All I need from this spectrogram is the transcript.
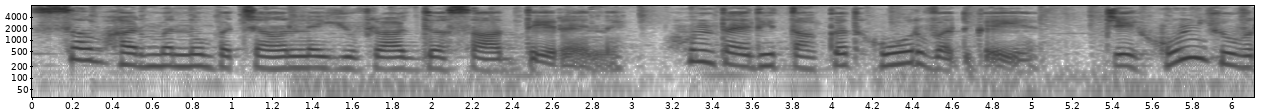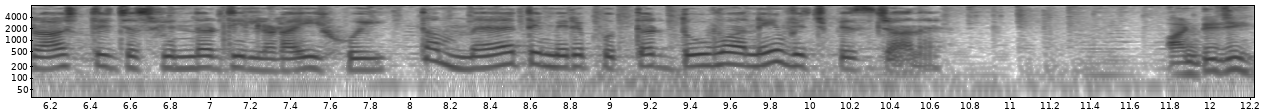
ਸਭ ਹਰਮਨ ਨੂੰ ਬਚਾਉਣ ਲਈ ਯੁਵਰਾਜ ਦਾ ਸਾਥ ਦੇ ਰਹੇ ਨੇ ਹੁਣ ਤਾਂ ਇਹਦੀ ਤਾਕਤ ਹੋਰ ਵੱਧ ਗਈ ਹੈ ਜੇ ਹੁਣ ਯੁਵਰਾਜ ਤੇ ਜਸਵਿੰਦਰ ਦੀ ਲੜਾਈ ਹੋਈ ਤਾਂ ਮੈਂ ਤੇ ਮੇਰੇ ਪੁੱਤਰ ਦੋਵਾਂ ਨੇ ਵਿੱਚ ਪਿਸ ਜਾਣਾ ਹੈ ਆਂਟੀ ਜੀ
